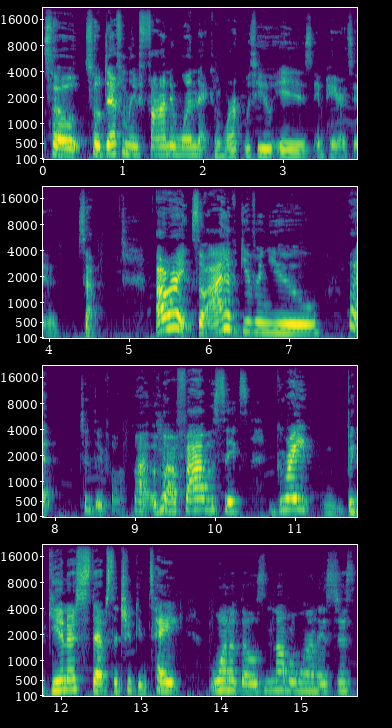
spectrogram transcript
so so definitely finding one that can work with you is imperative. So, all right, so I have given you what two, three, four, five, about five or six great beginner steps that you can take. One of those, number one, is just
